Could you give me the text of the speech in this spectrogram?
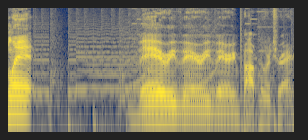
Plant. Very, very, very popular track.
